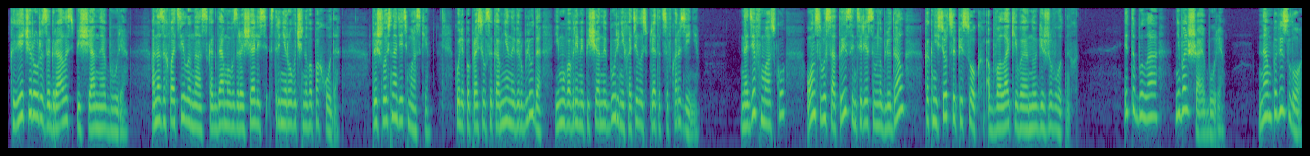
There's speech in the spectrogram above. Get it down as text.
К вечеру разыгралась песчаная буря. Она захватила нас, когда мы возвращались с тренировочного похода. Пришлось надеть маски. Коля попросился ко мне на верблюда, ему во время песчаной бури не хотелось прятаться в корзине. Надев маску, он с высоты с интересом наблюдал, как несется песок, обволакивая ноги животных. Это была небольшая буря. Нам повезло,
